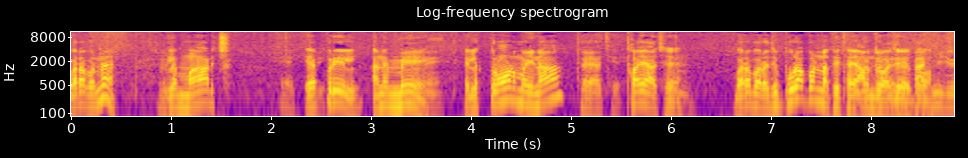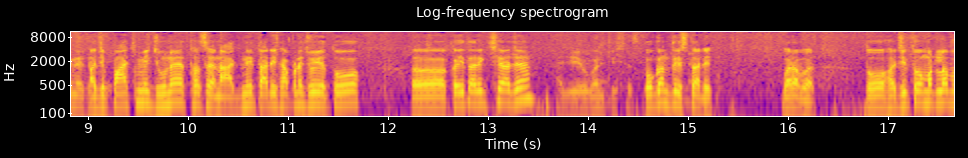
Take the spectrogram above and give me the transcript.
બરાબર ને? એટલે માર્ચ એપ્રિલ. અને મે. એટલે ત્રણ મહિના થયા છે. થયા છે. બરાબર હજી પૂરા પણ નથી થયા આમ જોવા જઈએ તો. હજી પાંચમી જૂને થશે ને આજની તારીખ આપણે જોઈએ તો કઈ તારીખ છે આજે? આજે ઓગણત્રીસ ઓગણત્રીસ તારીખ. બરાબર. તો હજી તો મતલબ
